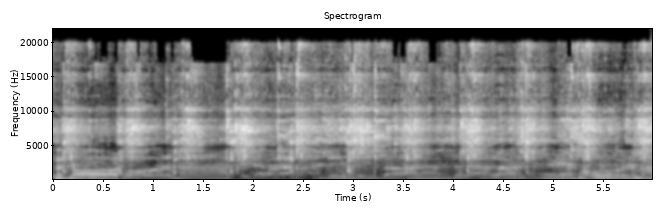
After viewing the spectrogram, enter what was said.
પૂછજો બોરમાં કેવા બાંધી નંદલાલાને બોરમાં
